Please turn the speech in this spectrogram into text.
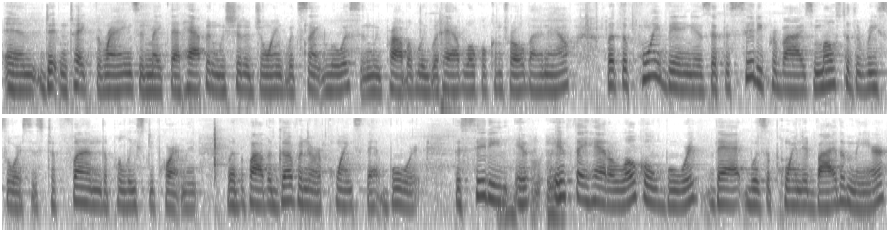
and didn't take the reins and make that happen. We should have joined with St. Louis, and we probably would have local control by now. But the point being is that the city provides most of the resources to fund the police department, while the governor appoints that board. The city, if, if they had a local board that was appointed by the mayor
